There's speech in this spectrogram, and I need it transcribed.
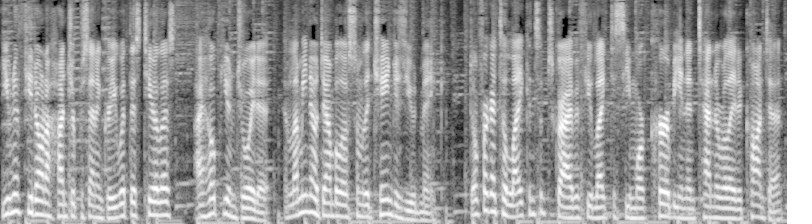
Even if you don't 100% agree with this tier list, I hope you enjoyed it, and let me know down below some of the changes you would make. Don't forget to like and subscribe if you'd like to see more Kirby and Nintendo related content,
